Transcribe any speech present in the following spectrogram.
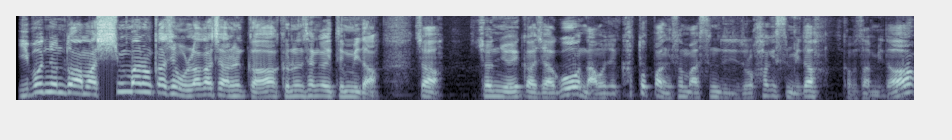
이번 연도 아마 10만 원까지 올라가지 않을까 그런 생각이 듭니다. 자, 전 여기까지 하고 나머지는 카톡방에서 말씀드리도록 하겠습니다. 감사합니다.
